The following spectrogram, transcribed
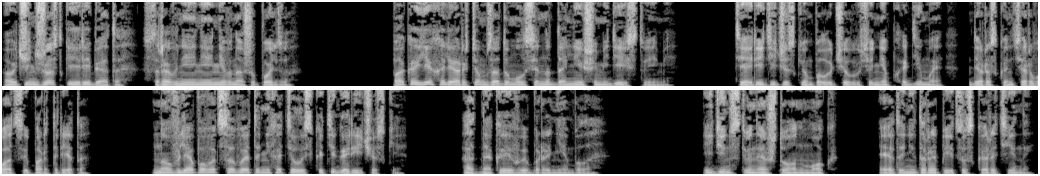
Очень жесткие ребята, сравнение не в нашу пользу. Пока ехали, Артем задумался над дальнейшими действиями. Теоретически он получил все необходимое для расконсервации портрета, но вляпываться в это не хотелось категорически. Однако и выбора не было. Единственное, что он мог, это не торопиться с картиной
